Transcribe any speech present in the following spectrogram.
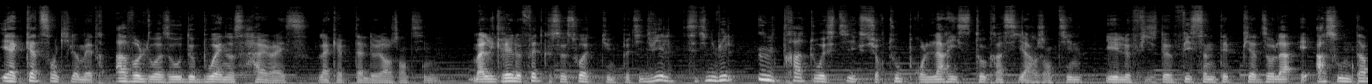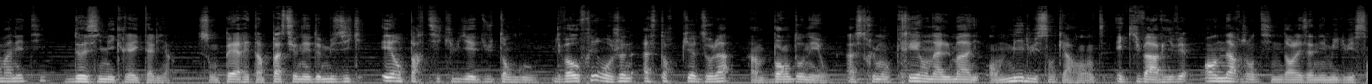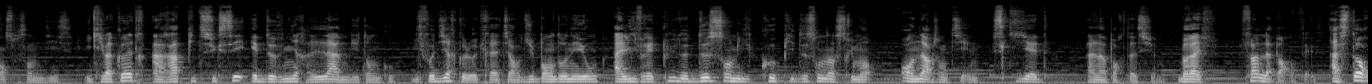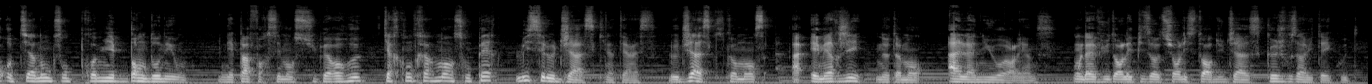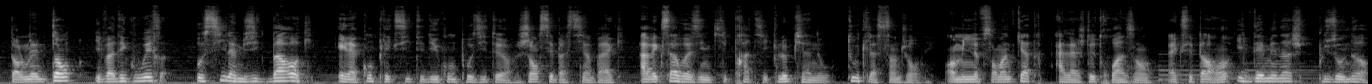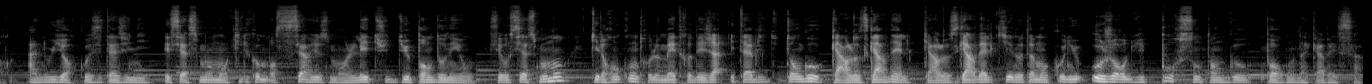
et à 400 km à vol d'oiseau de Buenos Aires, la capitale de l'Argentine. Malgré le fait que ce soit une petite ville, c'est une ville ultra touristique, surtout pour l'aristocratie argentine. Il est le fils de Vicente Piazzolla et Assunta Manetti, deux immigrés italiens. Son père est un passionné de musique et en particulier du tango. Il va offrir au jeune Astor Piazzolla un bandoneon, instrument créé en Allemagne en 1840 et qui va arriver en Argentine dans les années 1870 et qui va connaître un rapide succès et devenir l'âme du tango. Il faut dire que le créateur du bandoneon a livré plus de 200 000 copies de son instrument en Argentine, ce qui aide à l'importation. Bref, fin de la parenthèse. Astor obtient donc son premier bandoneon il n'est pas forcément super heureux, car contrairement à son père, lui c'est le jazz qui l'intéresse. Le jazz qui commence à émerger, notamment à la New Orleans. On l'a vu dans l'épisode sur l'histoire du jazz que je vous invite à écouter. Dans le même temps, il va découvrir aussi la musique baroque et la complexité du compositeur Jean-Sébastien Bach avec sa voisine qui pratique le piano toute la sainte journée. En 1924, à l'âge de 3 ans, avec ses parents, il déménage plus au nord, à New York aux États-Unis. Et c'est à ce moment qu'il commence sérieusement l'étude du bandoneon. C'est aussi à ce moment qu'il rencontre le maître déjà établi du tango, Carlos Gardel. Carlos Gardel qui est notamment connu aujourd'hui pour son tango Por una cabeza.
